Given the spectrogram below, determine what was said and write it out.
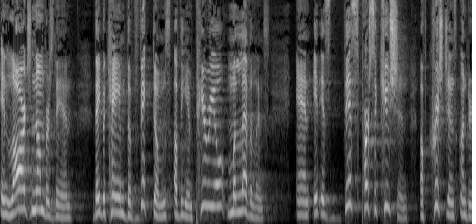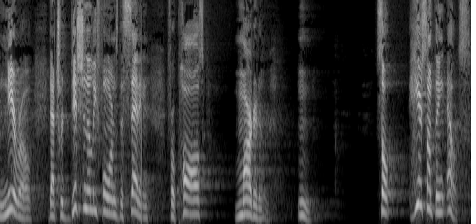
in large numbers then, they became the victims of the imperial malevolence. And it is this persecution of Christians under Nero that traditionally forms the setting for Paul's martyrdom. Mm. So here's something else.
